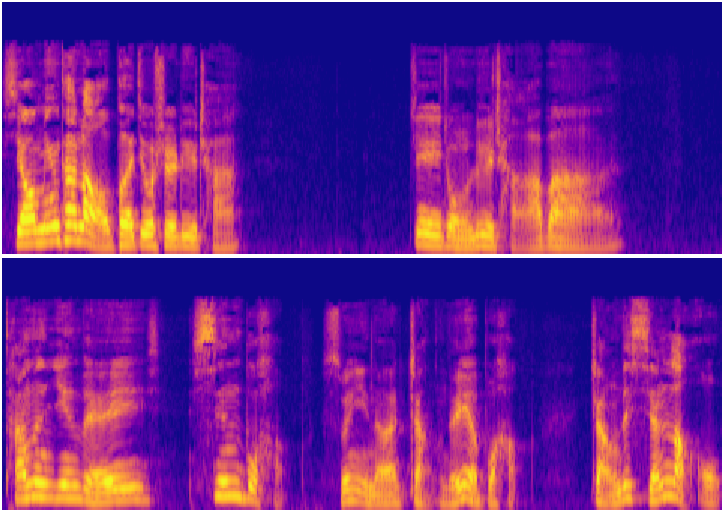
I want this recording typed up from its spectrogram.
小明他老婆就是绿茶。这种绿茶吧，他们因为心不好，所以呢长得也不好，长得显老。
